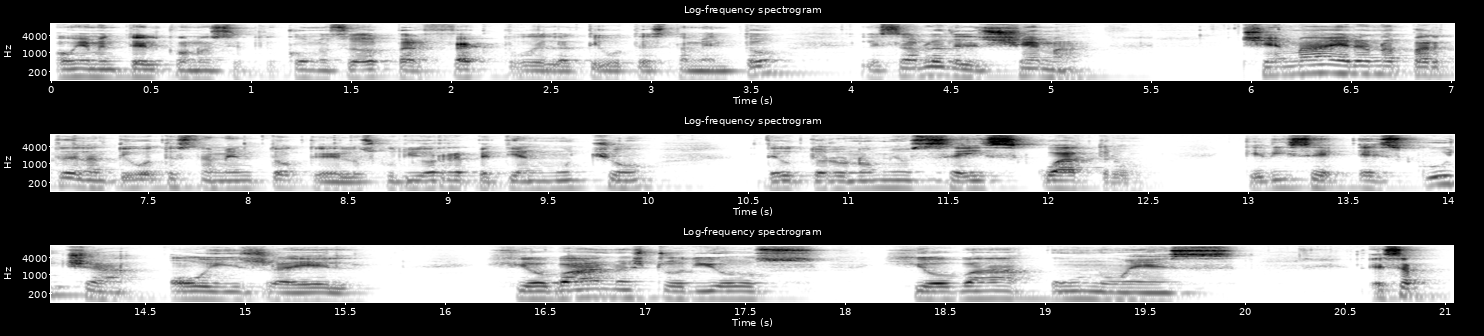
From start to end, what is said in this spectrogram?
obviamente el conocedor perfecto del Antiguo Testamento, les habla del Shema. Shema era una parte del Antiguo Testamento que los judíos repetían mucho, Deuteronomio 6.4, que dice, escucha, oh Israel, Jehová nuestro Dios, Jehová uno es. Esa,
